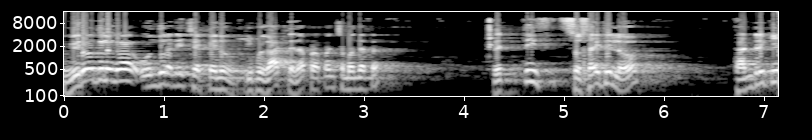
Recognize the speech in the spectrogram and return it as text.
విరోధులుగా ఉందురని చెప్పాను. ఇప్పుడు కావట్లేదా ప్రపంచమందట ప్రతి సొసైటీలో తండ్రికి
